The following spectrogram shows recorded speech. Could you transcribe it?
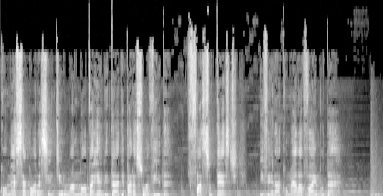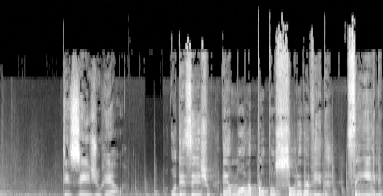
comece agora a sentir uma nova realidade para a sua vida. Faça o teste e verá como ela vai mudar. Desejo real. O desejo é a mola propulsora da vida. Sem ele,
